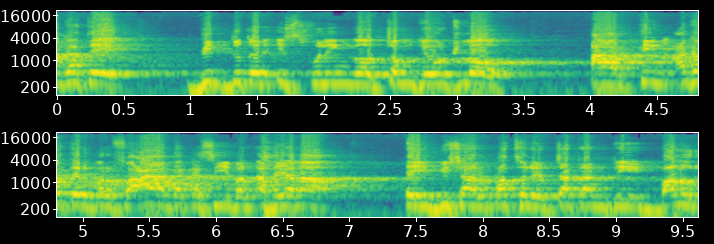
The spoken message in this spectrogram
আঘাতে বিদ্যুতের স্ফুলিঙ্গ চমকে উঠল। আর তিন আঘাতের পর এই বিশাল পাথরের চাটানটি বালুর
